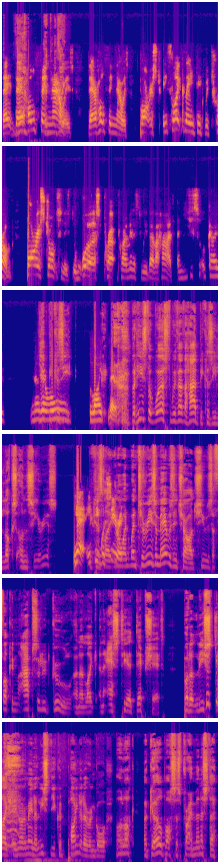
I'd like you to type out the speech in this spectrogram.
Their their Yeah, whole thing now like- is their whole thing now is Boris. It's like they did with Trump. Boris Johnson is the worst pre- prime minister we've ever had, and you just sort of go, no, Yeah, they're because all he like this. but he's the worst we've ever had because he looks unserious. Yeah, if Because he was like, you know, serious, when when Theresa May was in charge, she was a fucking absolute ghoul and a like an S tier dipshit. But at least, like, you know what I mean? At least you could point at her and go, "Oh, look, a girl boss is prime minister."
